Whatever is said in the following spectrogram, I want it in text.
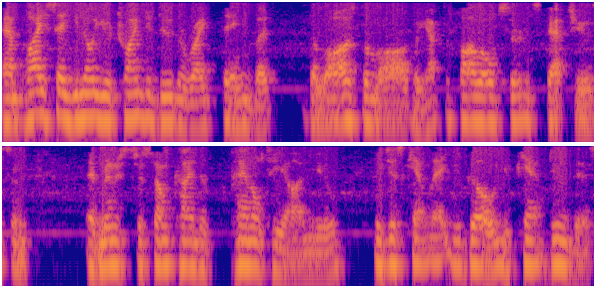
and probably say, you know, you're trying to do the right thing, but the law is the law. We have to follow certain statutes and administer some kind of penalty on you. We just can't let you go. You can't do this.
